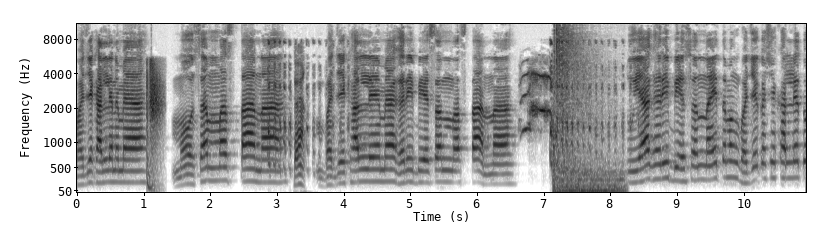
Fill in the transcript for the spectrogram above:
भजे खाल्ले ना म्या. मौसम मस्ताना भजे खाल्ले म्या घरी बेसन नसताना. तू या घरी बेसन नाही तर मग भजे कसे खाल्ले तू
